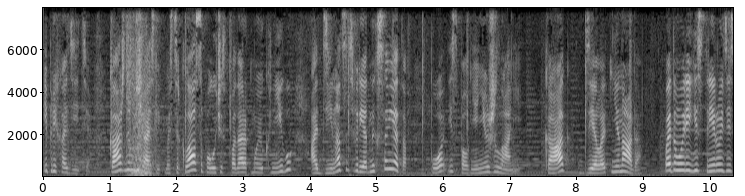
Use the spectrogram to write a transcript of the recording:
и приходите. Каждый участник мастер-класса получит в подарок мою книгу «11 вредных советов по исполнению желаний». Как делать не надо. Поэтому регистрируйтесь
